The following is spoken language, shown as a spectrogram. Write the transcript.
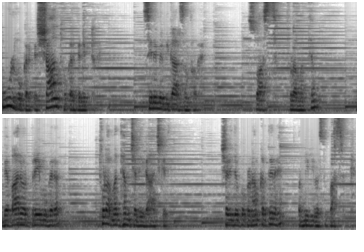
कूल होकर के, शांत होकर के निपटाएँ सीने में विकार संभव है। स्वास्थ्य थोड़ा मध्यम, व्यापार और प्रेम वगैरह थोड़ा मध्यम चलेगा आज के दिन। शनिदेव को प्रणाम करते रहें और नीली वस्तु पास रखें।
